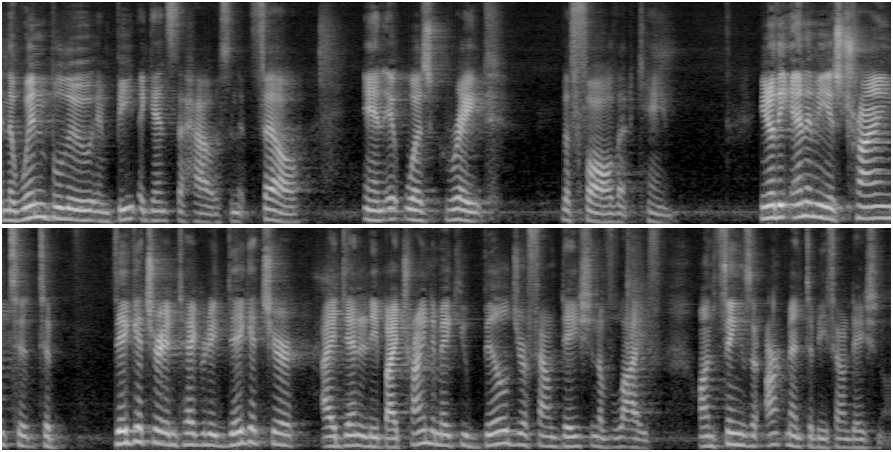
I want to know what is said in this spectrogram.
and the wind blew and beat against the house, and it fell, and it was great the fall that came. You know, the enemy is trying to, to dig at your integrity, dig at your identity by trying to make you build your foundation of life on things that aren't meant to be foundational.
